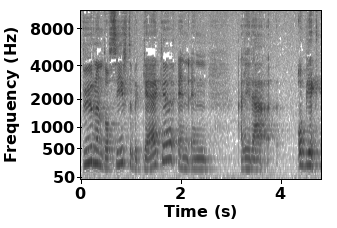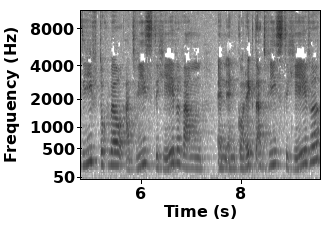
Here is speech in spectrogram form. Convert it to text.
puur een dossier te bekijken en, en allee, dat objectief toch wel advies te geven van, en, en correct advies te geven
